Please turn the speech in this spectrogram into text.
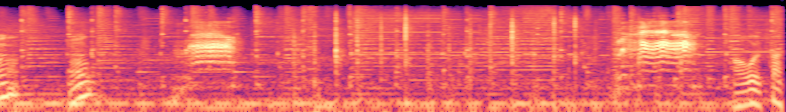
嗯，嗯。好，喂饭。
